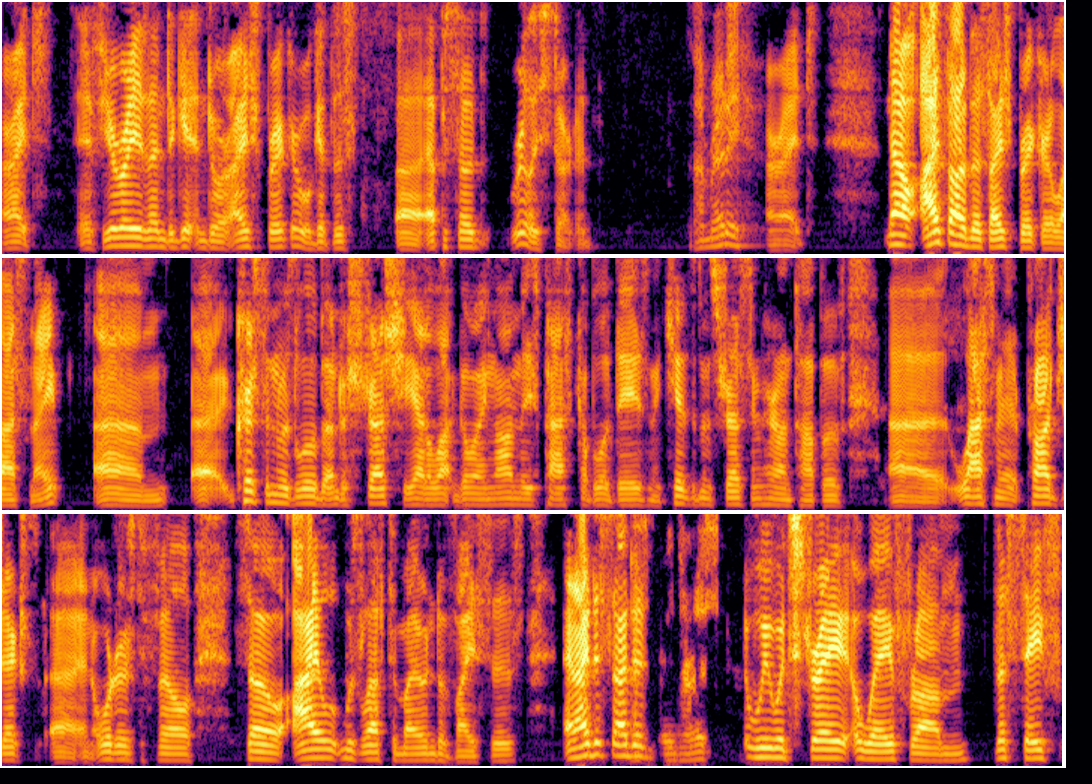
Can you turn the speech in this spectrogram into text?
All right. If you're ready then to get into our icebreaker, we'll get this uh, episode really started. I'm ready. All right. Now, I thought of this icebreaker last night. Um, uh, Kristen was a little bit under stress. She had a lot going on these past couple of days, and the kids have been stressing her on top of uh, last minute projects uh, and orders to fill. So I was left to my own devices, and I decided we would stray away from the safe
